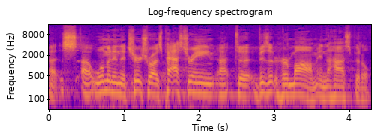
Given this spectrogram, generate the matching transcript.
a woman in the church where I was pastoring uh, to visit her mom in the hospital.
